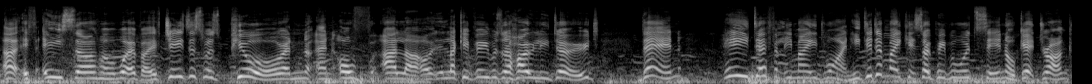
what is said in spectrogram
Uh, if Isa or whatever, if Jesus was pure and, and of Allah, like if he was a holy dude, then he definitely made wine. He didn't make it so people would sin or get drunk.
